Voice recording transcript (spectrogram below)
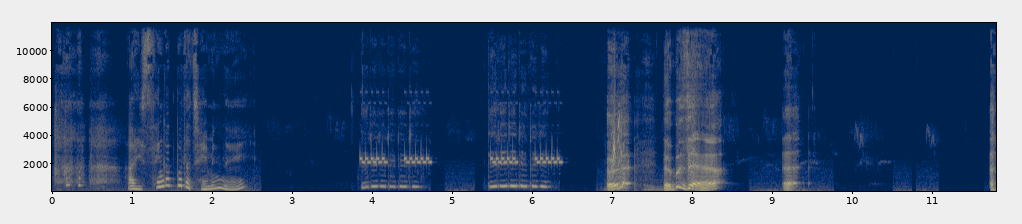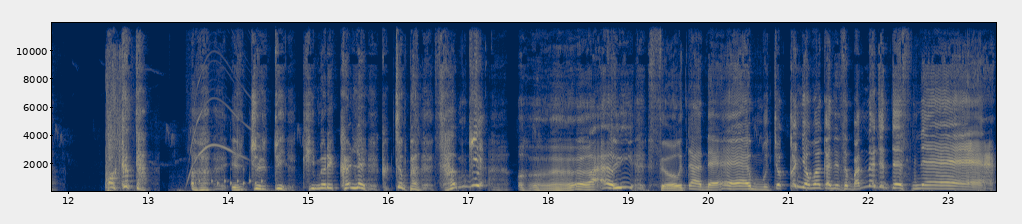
아이 생각보다 재밌네. 에? 여보세요? 에? 와칸다. 아, 일주일 뒤 귀멸의 칼날 극장판 3기. 어, 아이, 쏘다네. 무조건 영화관에서 만나자 됐네.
